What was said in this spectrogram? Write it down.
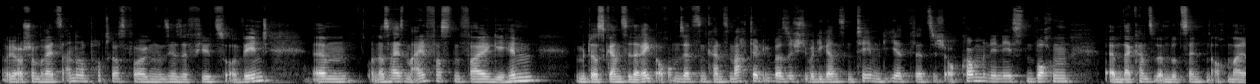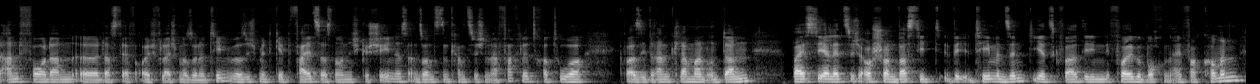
Da habe ich auch schon bereits in anderen Podcast-Folgen sehr, sehr viel zu erwähnt. Ähm, und das heißt, im einfachsten Fall, geh hin, damit du das Ganze direkt auch umsetzen kannst, mach dir eine Übersicht über die ganzen Themen, die jetzt letztlich auch kommen in den nächsten Wochen. Ähm, da kannst du beim Dozenten auch mal anfordern, äh, dass der euch vielleicht mal so eine Themenübersicht mitgibt, falls das noch nicht geschehen ist. Ansonsten kannst du dich in der Fachliteratur quasi dran klammern und dann weißt du ja letztlich auch schon, was die Themen sind, die jetzt quasi in den Folgewochen einfach kommen.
